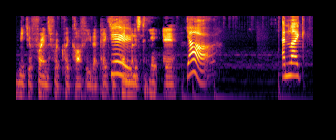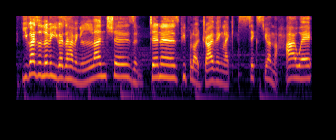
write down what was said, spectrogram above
meet your friends for a quick coffee that takes you ten minutes to get there. Yeah. And like you guys are living, you guys are having lunches and dinners. People are driving like 60 on the highway.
